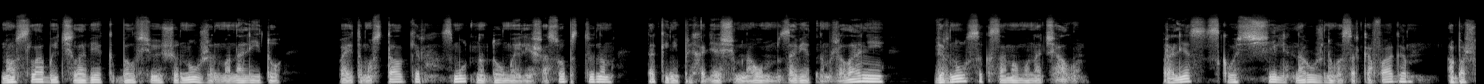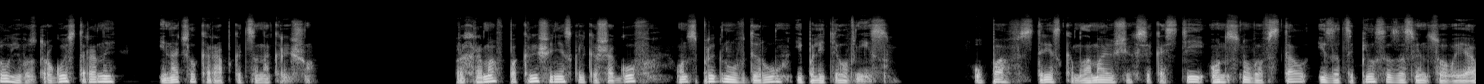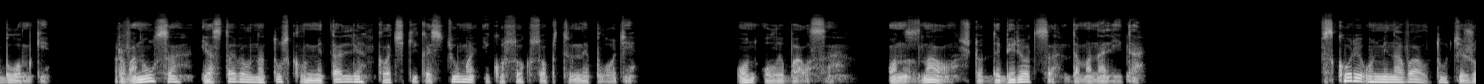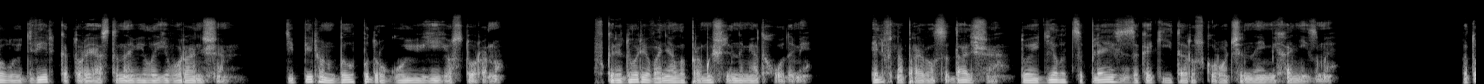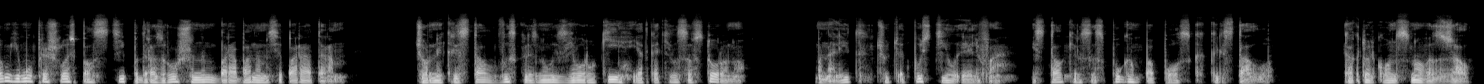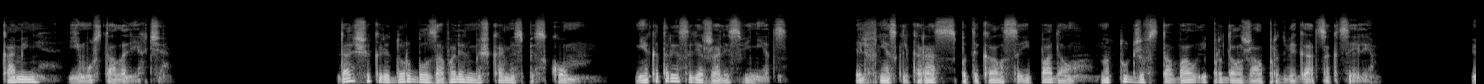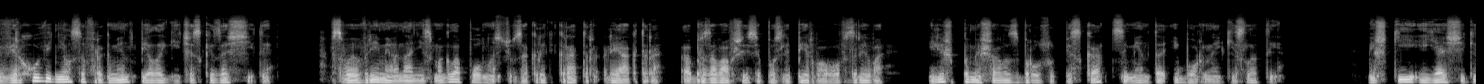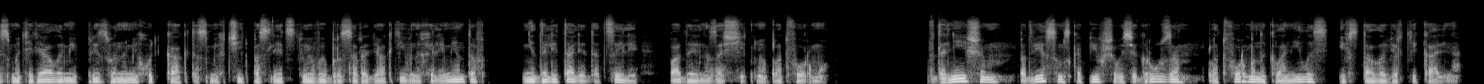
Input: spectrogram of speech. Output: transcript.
Но слабый человек был все еще нужен монолиту — Поэтому сталкер, смутно думая лишь о собственном, так и не приходящем на ум заветном желании, вернулся к самому началу. Пролез сквозь щель наружного саркофага, обошел его с другой стороны и начал карабкаться на крышу. Прохромав по крыше несколько шагов, он спрыгнул в дыру и полетел вниз. Упав с треском ломающихся костей, он снова встал и зацепился за свинцовые обломки. Рванулся и оставил на тусклом металле клочки костюма и кусок собственной плоти. Он улыбался. Он знал, что доберется до монолита. Вскоре он миновал ту тяжелую дверь, которая остановила его раньше. Теперь он был по другую ее сторону. В коридоре воняло промышленными отходами. Эльф направился дальше, то и дело цепляясь за какие-то раскуроченные механизмы. Потом ему пришлось ползти под разрушенным барабаном-сепаратором. Черный кристалл выскользнул из его руки и откатился в сторону. Монолит чуть отпустил эльфа, и сталкер с испугом пополз к кристаллу. Как только он снова сжал камень, ему стало легче. Дальше коридор был завален мешками с песком. Некоторые содержали свинец. Эльф несколько раз спотыкался и падал, но тут же вставал и продолжал продвигаться к цели. Вверху виднелся фрагмент биологической защиты. В свое время она не смогла полностью закрыть кратер реактора, образовавшийся после первого взрыва, и лишь помешала сбросу песка, цемента и борной кислоты. Мешки и ящики с материалами, призванными хоть как-то смягчить последствия выброса радиоактивных элементов, не долетали до цели, падая на защитную платформу. В дальнейшем, под весом скопившегося груза, платформа наклонилась и встала вертикально.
